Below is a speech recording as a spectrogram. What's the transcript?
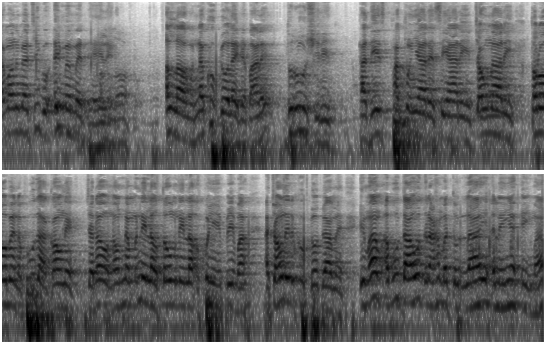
တမန်တော်မြတ်ကြီးကိုအိမ်မက်မက်တယ်လေအလ္လာဟ်ကနှစ်ခုပြောလိုက်တယ်ဗာလေဒရူရှရီ ဟာဒီစ်ဖတ်ခွင့်ရတဲ့ဆရာတွေအကြောင်းသားတွေတော်တော်ပဲနဖူးစာကောင်းတဲ့ကျွန်တော်နောက်2မိနစ်လောက်3မိနစ်လောက်အခွင့်အရေးပေးပါအကြောင်းလေးတစ်ခုပြောပြမယ်အီမမ်အဘူဒါဝုဒ်ရဟမတုလာဟီအလင်ရဲ့အိမ်မှာ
